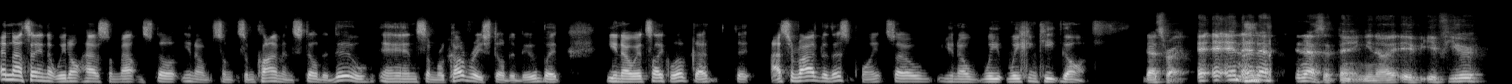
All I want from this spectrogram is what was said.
And not saying that we don't have some mountains still you know some some climbing still to do and some recovery still to do but you know it's like look i, I survived to this point so you know we we can keep going. That's right. And and, and, that, and that's the thing you know if if you're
